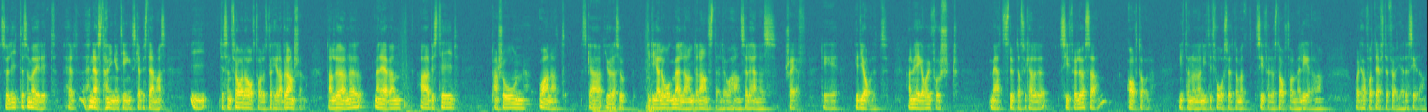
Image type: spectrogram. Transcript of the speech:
så lite som möjligt, hel- nästan ingenting, ska bestämmas i det centrala avtalet för hela branschen. Utan löner men även arbetstid, pension och annat ska göras upp i dialog mellan den anställde och hans eller hennes chef. Det är idealet. Almega var ju först med att sluta så kallade sifferlösa avtal. 1992 slöt de ett sifferlöst avtal med ledarna och det har fått efterföljare sedan.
